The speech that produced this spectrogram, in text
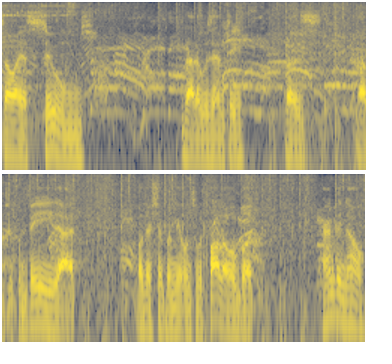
So I assumed that it was empty, because logic would be that other super mutants would follow, but apparently no.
